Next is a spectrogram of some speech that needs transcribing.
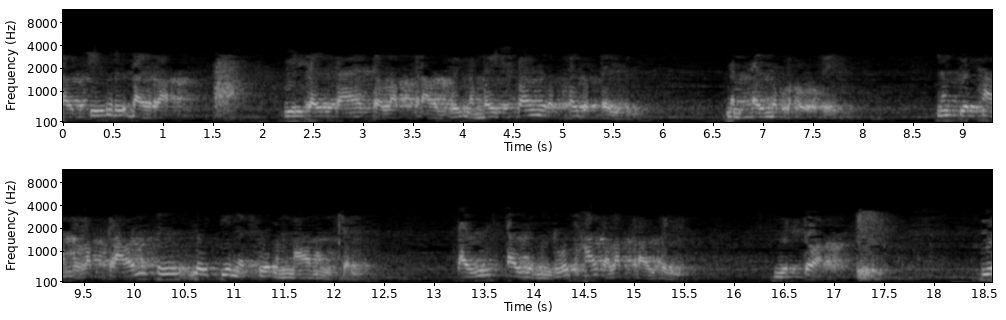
ដោយជើងឬដោយរត់ វាត្រូវតែត្រឡប់ក្រោយវិញដើម្បីស្វែងរកផ្លូវដទៃវិញមិនទៅមុខរហូតទេនឹងជាថាត្រឡប់ក្រោយនោះគឺដូចជាអ្នកធ្វើដំណើរនឹងអញ្ចឹងទៅទៅវាមិនរួចហើយត្រឡប់ក្រោយវិញវាតបវា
